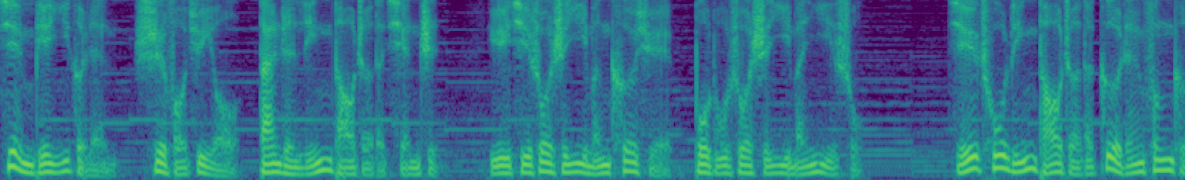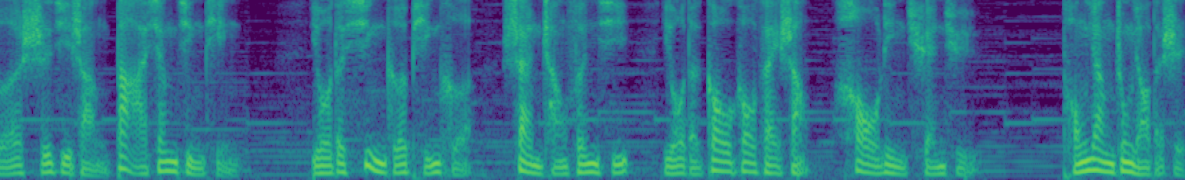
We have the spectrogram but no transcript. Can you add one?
鉴别一个人是否具有担任领导者的潜质，与其说是一门科学，不如说是一门艺术。杰出领导者的个人风格实际上大相径庭，有的性格平和，擅长分析；有的高高在上，号令全局。同样重要的是，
